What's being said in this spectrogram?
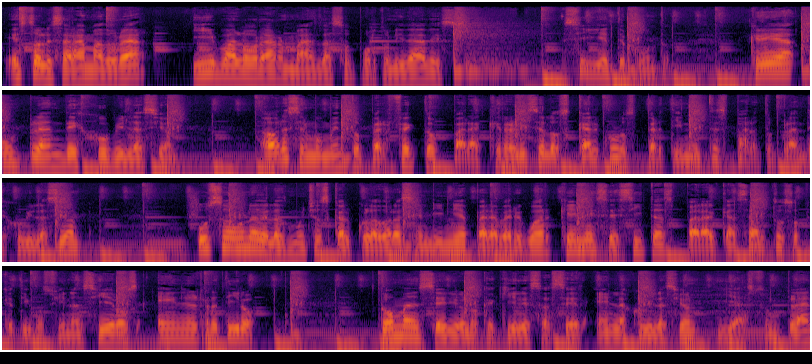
Esto les hará madurar y valorar más las oportunidades. Siguiente punto. Crea un plan de jubilación. Ahora es el momento perfecto para que realice los cálculos pertinentes para tu plan de jubilación. Usa una de las muchas calculadoras en línea para averiguar qué necesitas para alcanzar tus objetivos financieros en el retiro. Toma en serio lo que quieres hacer en la jubilación y haz un plan.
